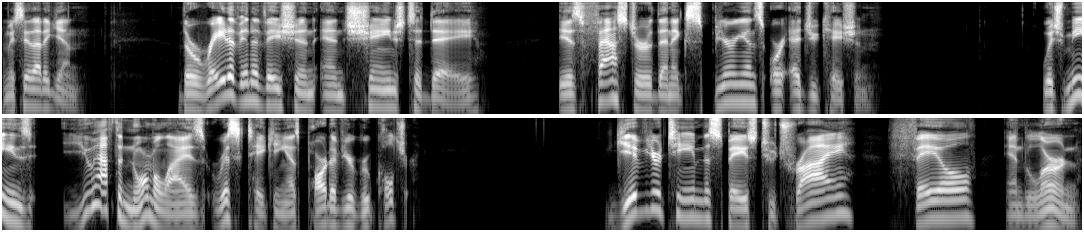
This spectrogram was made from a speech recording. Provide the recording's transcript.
Let me say that again. The rate of innovation and change today is faster than experience or education, which means you have to normalize risk taking as part of your group culture. Give your team the space to try, fail, and learn.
